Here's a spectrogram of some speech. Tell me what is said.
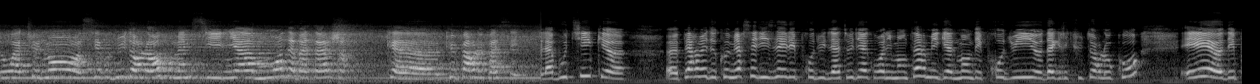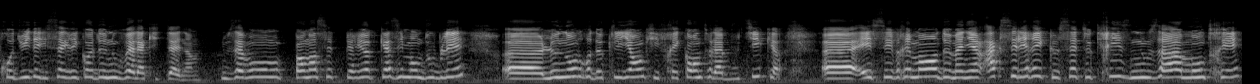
Donc actuellement, c'est revenu dans l'ordre, même s'il y a moins d'abattage que, par le passé. La boutique euh, euh, permet de commercialiser les produits de l'atelier agroalimentaire, mais également des produits euh, d'agriculteurs locaux et des produits des lycées agricoles de Nouvelle-Aquitaine. Nous avons pendant cette période quasiment doublé le nombre de clients qui fréquentent la boutique et c'est vraiment de manière accélérée que cette crise nous a montré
